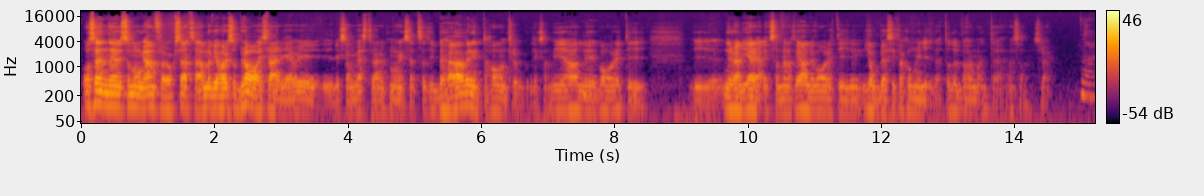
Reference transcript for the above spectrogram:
Och sen eh, som många anför också att så här, men vi har det så bra i Sverige och i, i liksom västvärlden på många sätt så att vi behöver inte ha en tro. Liksom. Vi har aldrig varit i, i nu raljerar jag liksom, men att vi aldrig varit i jobbiga situationer i livet och då behöver man inte, alltså sådär. Nej.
